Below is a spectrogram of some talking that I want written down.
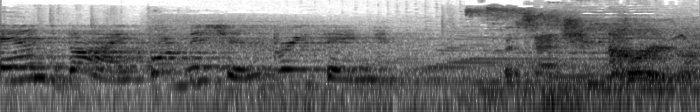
Stand by for mission briefing. Attention crew.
